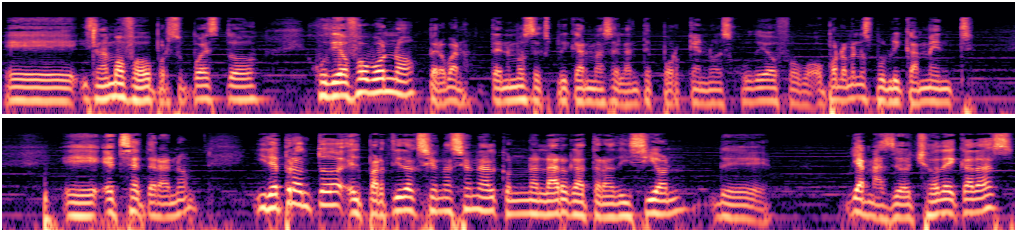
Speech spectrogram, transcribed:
eh, islamófobo, por supuesto, judeófobo no, pero bueno, tenemos que explicar más adelante por qué no es judeófobo, o por lo menos públicamente, eh, etcétera, ¿no? Y de pronto el Partido Acción Nacional, con una larga tradición de ya más de ocho décadas,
